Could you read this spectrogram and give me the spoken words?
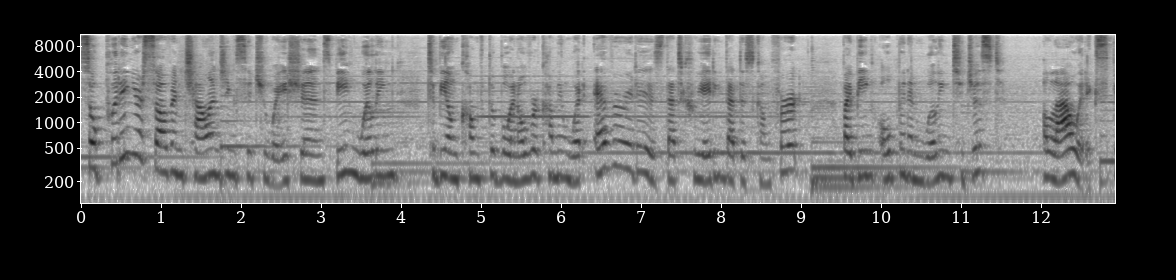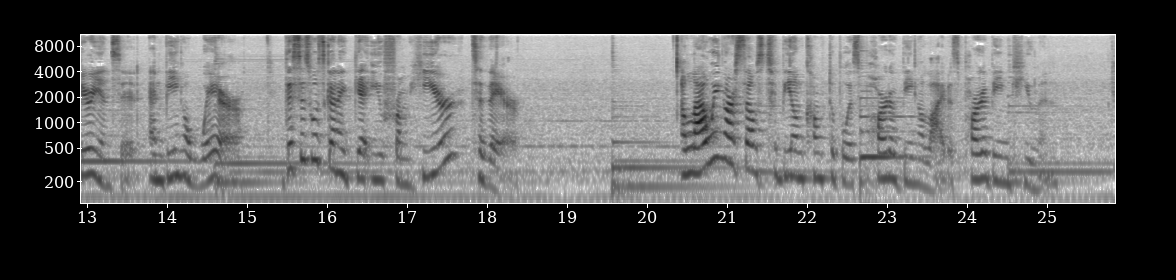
So, putting yourself in challenging situations, being willing to be uncomfortable, and overcoming whatever it is that's creating that discomfort by being open and willing to just allow it, experience it, and being aware. This is what's going to get you from here to there. Allowing ourselves to be uncomfortable is part of being alive, is part of being human.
